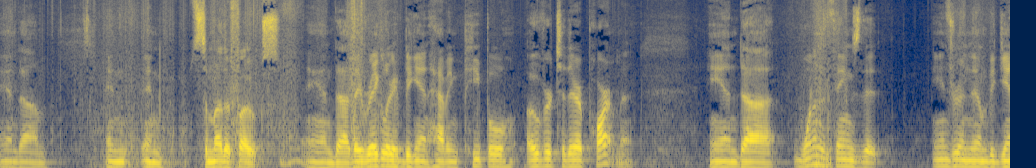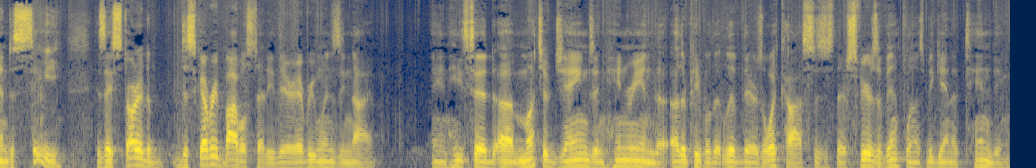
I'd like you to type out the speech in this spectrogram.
and um, and and some other folks, and uh, they regularly began having people over to their apartment. And uh, one of the things that Andrew and them began to see is they started a discovery Bible study there every Wednesday night. And he said uh, much of James and Henry and the other people that lived there as oikos, their spheres of influence began attending.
